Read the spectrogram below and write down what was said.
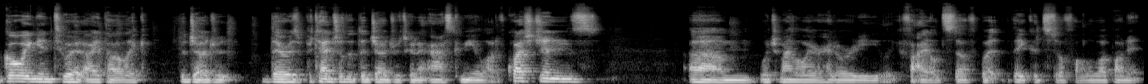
Going into it, I thought like the judge was, there was a potential that the judge was going to ask me a lot of questions, um, which my lawyer had already like filed stuff, but they could still follow up on it.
